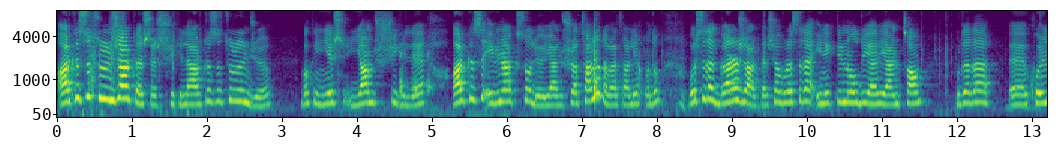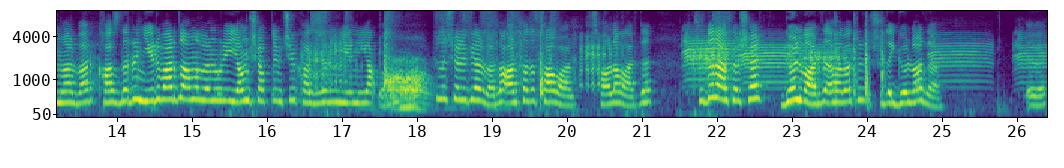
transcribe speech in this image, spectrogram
Arkası turuncu arkadaşlar şu şekilde. Arkası turuncu. Bakın yaş, yan şu şekilde. Arkası evin arkası oluyor. Yani şurada tarla da ben tarla yapmadım. Burası da garaj arkadaşlar. Burası da ineklerin olduğu yer. Yani tam. Burada da e, koyunlar var. Kazların yeri vardı ama ben orayı yanlış yaptığım için kazların yerini yapmadım. Şurada şöyle bir yer vardı. Arkada tağ var. Tarla vardı. Şurada da arkadaşlar göl vardı. Aha bakın şurada göl var da. Evet.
